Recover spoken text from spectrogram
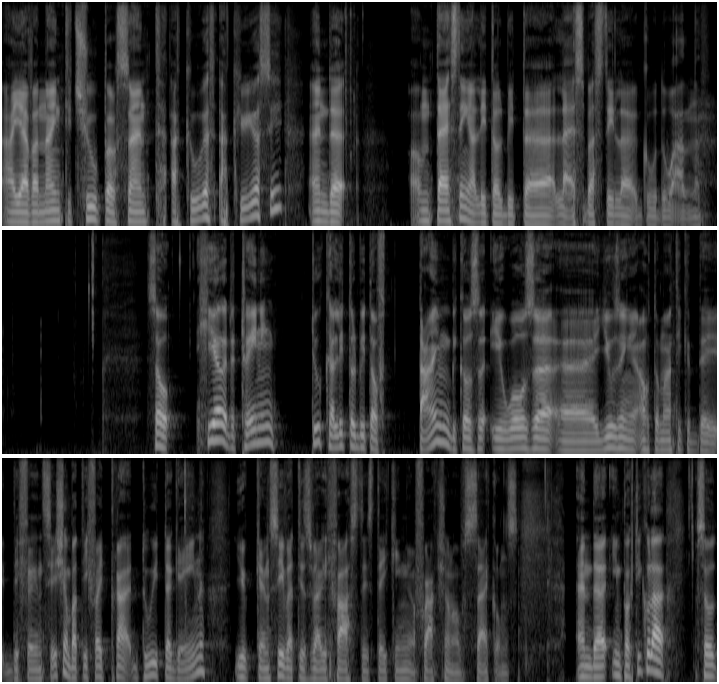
I have a 92% accuracy and uh, on testing a little bit uh, less, but still a good one. So here the training took a little bit of time because it was uh, uh, using automatic differentiation but if I try do it again you can see that it's very fast it's taking a fraction of seconds. And uh, in particular so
